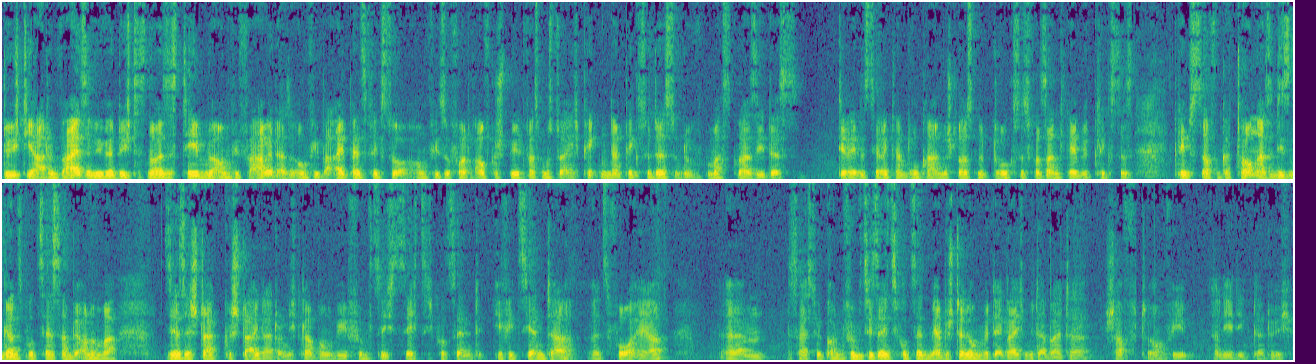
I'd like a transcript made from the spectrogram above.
durch die Art und Weise, wie wir durch das neue System irgendwie verarbeiten, also irgendwie bei iPads kriegst du irgendwie sofort draufgespielt, was musst du eigentlich picken, dann pickst du das und du machst quasi das Ist direkt an den Drucker angeschlossen, du druckst das Versandlabel, klickst es, klebst es auf den Karton. Also diesen ganzen Prozess haben wir auch nochmal sehr, sehr stark gesteigert und ich glaube irgendwie 50, 60 Prozent effizienter als vorher. Ähm, das heißt, wir konnten 50, 60 Prozent mehr Bestellungen mit der gleichen Mitarbeiterschaft irgendwie erledigen dadurch.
